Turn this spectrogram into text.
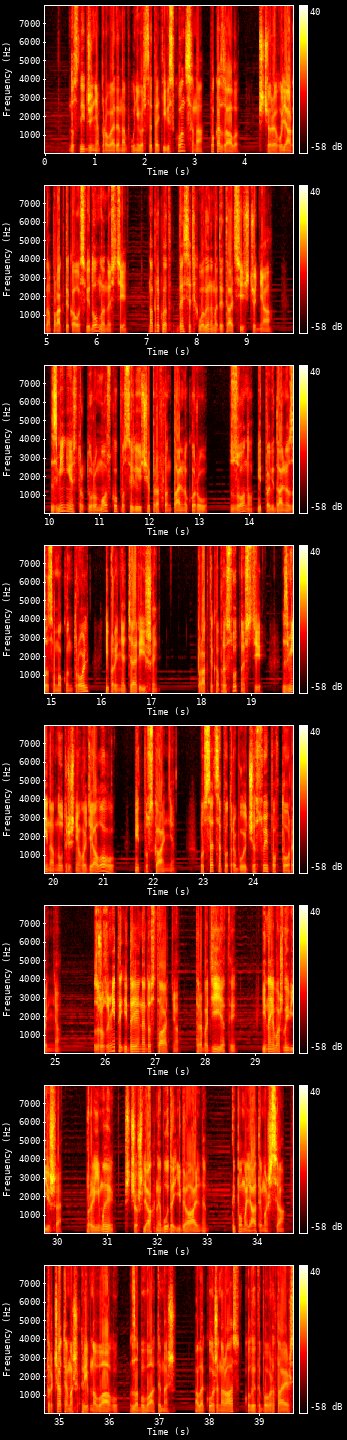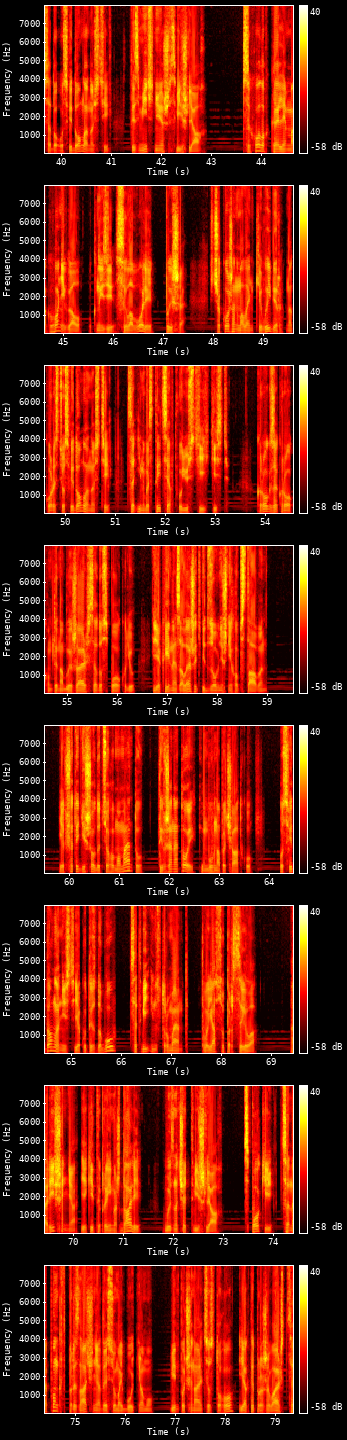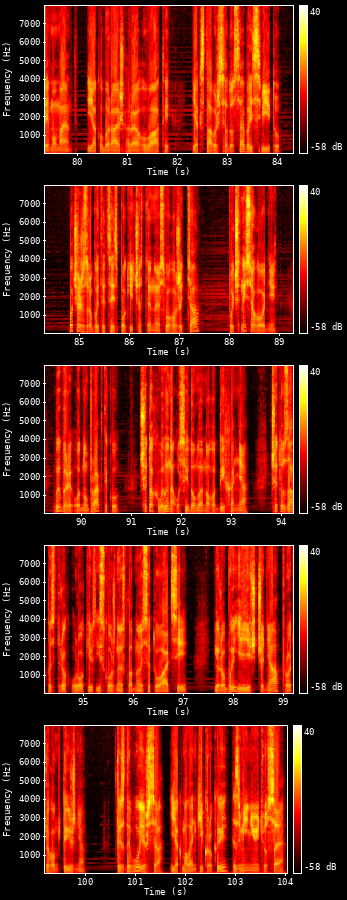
Дослідження, проведене в університеті Вісконсина, показало, що регулярна практика усвідомленості, наприклад, 10 хвилин медитації щодня, змінює структуру мозку, посилюючи префронтальну кору, зону, відповідальну за самоконтроль і прийняття рішень. Практика присутності, зміна внутрішнього діалогу, відпускання усе це потребує часу і повторення. Зрозуміти ідею недостатньо, треба діяти. І найважливіше прийми, що шлях не буде ідеальним. Ти помилятимешся, втрачатимеш рівновагу, забуватимеш. Але кожен раз, коли ти повертаєшся до усвідомленості, ти зміцнюєш свій шлях. Психолог Келлі МакГонігал у книзі Сила волі пише, що кожен маленький вибір на користь усвідомленості це інвестиція в твою стійкість. Крок за кроком ти наближаєшся до спокою, який не залежить від зовнішніх обставин. Якщо ти дійшов до цього моменту, ти вже не той, ким був на початку. Усвідомленість, яку ти здобув, це твій інструмент, твоя суперсила, а рішення, які ти приймеш далі, визначать твій шлях. Спокій це не пункт призначення десь у майбутньому. Він починається з того, як ти проживаєш цей момент, як обираєш реагувати, як ставишся до себе і світу. Хочеш зробити цей спокій частиною свого життя? Почни сьогодні. Вибери одну практику, чи то хвилина усвідомленого дихання, чи то запис трьох уроків із кожної складної ситуації, і роби її щодня протягом тижня. Ти здивуєшся, як маленькі кроки змінюють усе.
